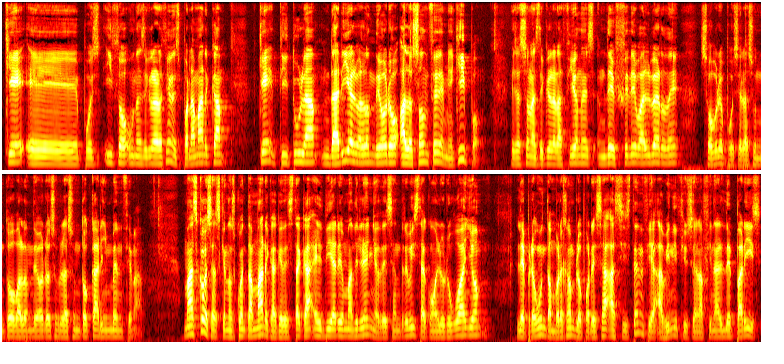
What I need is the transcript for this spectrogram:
que eh, pues hizo unas declaraciones para Marca que titula Daría el balón de oro a los 11 de mi equipo. Esas son las declaraciones de Fede Valverde sobre pues, el asunto balón de oro, sobre el asunto Karim Benzema. Más cosas que nos cuenta Marca, que destaca el diario madrileño de esa entrevista con el uruguayo, le preguntan, por ejemplo, por esa asistencia a Vinicius en la final de París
